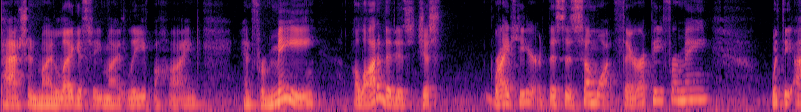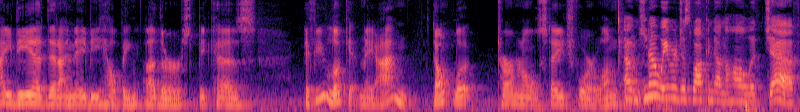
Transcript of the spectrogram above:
passion, my legacy, my leave behind? And for me, a lot of it is just right here. This is somewhat therapy for me with the idea that I may be helping others because if you look at me, I don't look terminal stage four lung cancer. Oh no, we were just walking down the hall with Jeff,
